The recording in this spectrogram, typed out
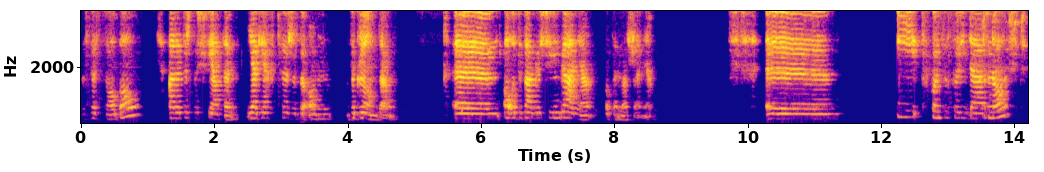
ze sobą, ale też ze światem, jak ja chcę, żeby on wyglądał. O odwagę sięgania po te marzenia. I w końcu solidarność,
